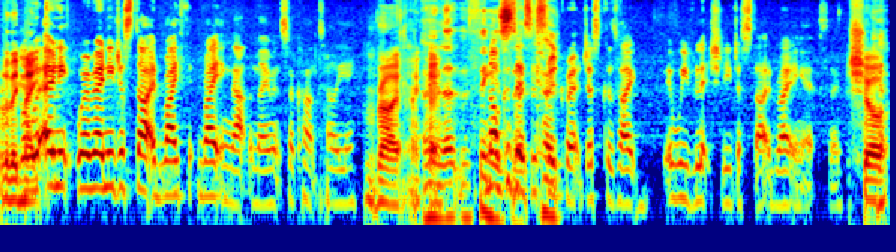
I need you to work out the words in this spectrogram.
What do they Well, make? we're only we've only just started write, writing that at the moment, so I can't tell you. Right. I Okay. mean, the, the thing Not because that it's a code, secret, just because like we've literally just started writing it. So sure.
